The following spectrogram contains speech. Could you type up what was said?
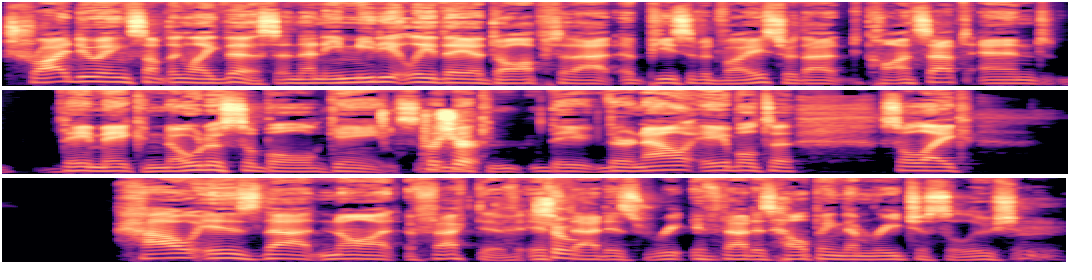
Try doing something like this. And then immediately they adopt that piece of advice or that concept and they make noticeable gains. For they sure. Make, they, they're now able to, so like, how is that not effective if So- that is re- if that is helping them reach a solution?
